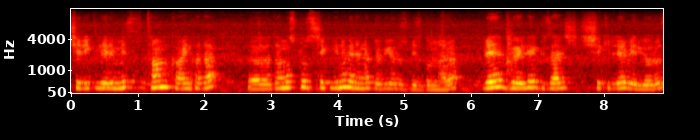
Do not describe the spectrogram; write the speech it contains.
çeliklerimiz tam kayna kadar damaskus şeklini verene dövüyoruz biz bunları. Ve böyle güzel şekiller veriyoruz.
